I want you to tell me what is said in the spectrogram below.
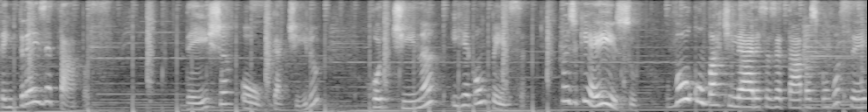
tem três etapas: deixa ou gatilho, rotina e recompensa. Mas o que é isso? Vou compartilhar essas etapas com você.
